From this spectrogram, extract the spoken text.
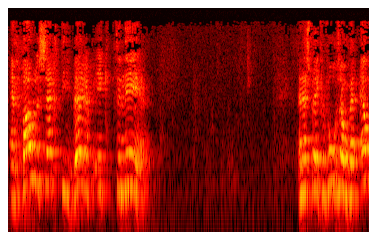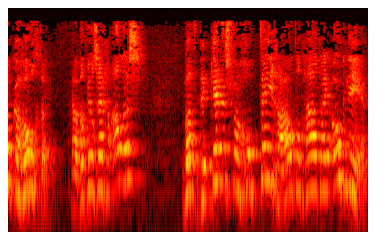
En Paulus zegt, die werp ik te neer. En hij spreekt vervolgens over elke hoogte. Nou, dat wil zeggen alles wat de kennis van God tegenhaalt, dat haalt hij ook neer.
